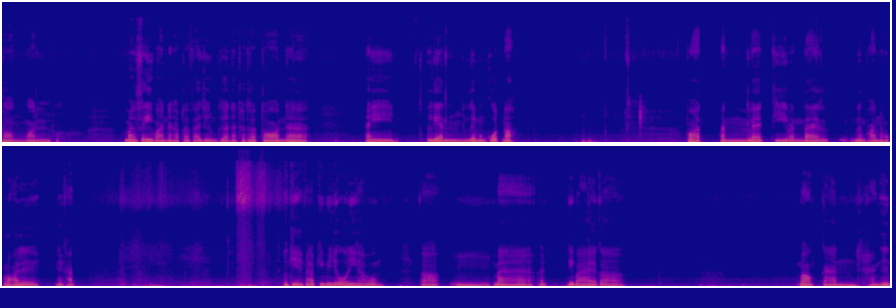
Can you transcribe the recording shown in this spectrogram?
สองวันเหรอมาสี่วันนะครับ ถ้าสายเชิญเพื่อนนะ ถ้าถ้าตอนอ่า ไอเหรียญเหรียญมงกุฎเนาะเพราะมันแรกทีมันได้หนึ่งพันหกร้อยเลยนะครับ โอเคสำหรับคลิปวิดีโอนี้ครับผม ก็อืมมาอธิบายแล้วก็บอกการหาเงิน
